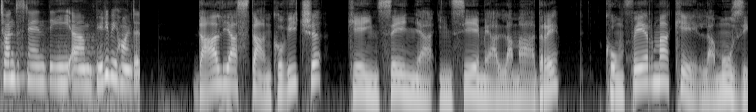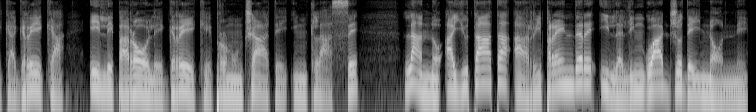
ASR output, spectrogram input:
to understand the um, beauty behind it. Dalia Stankovic, che insegna insieme alla madre, conferma che la musica greca e le parole greche pronunciate in classe l'hanno aiutata a riprendere il linguaggio dei nonni.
